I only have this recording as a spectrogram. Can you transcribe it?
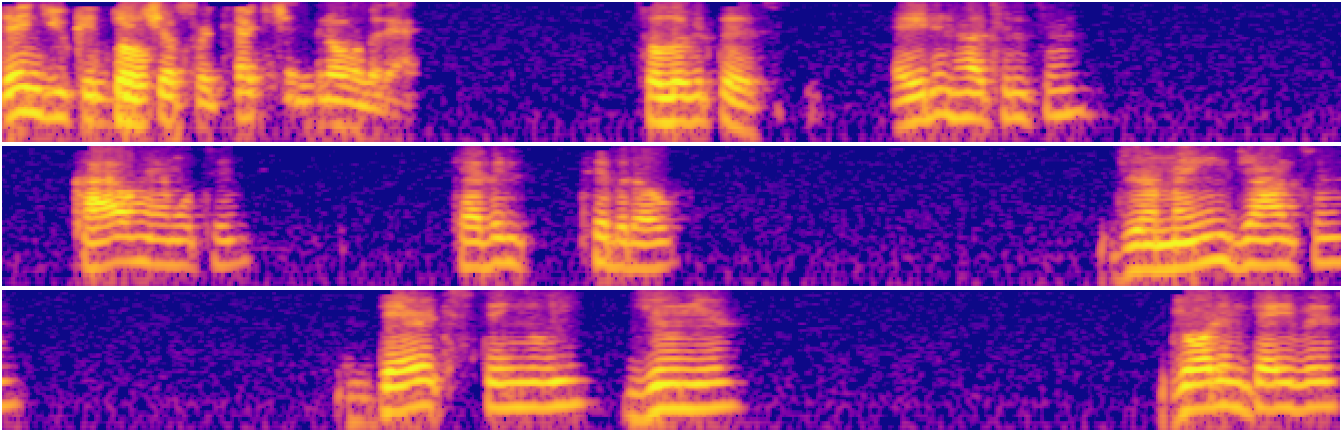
Then you can get So- your protection and all of that. So look at this. Aiden Hutchinson, Kyle Hamilton, Kevin Thibodeaux, Jermaine Johnson, Derek Stingley Jr., Jordan Davis,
